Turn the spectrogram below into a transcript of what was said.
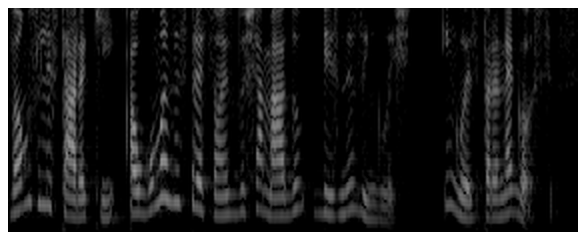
vamos listar aqui algumas expressões do chamado Business English, inglês para negócios,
